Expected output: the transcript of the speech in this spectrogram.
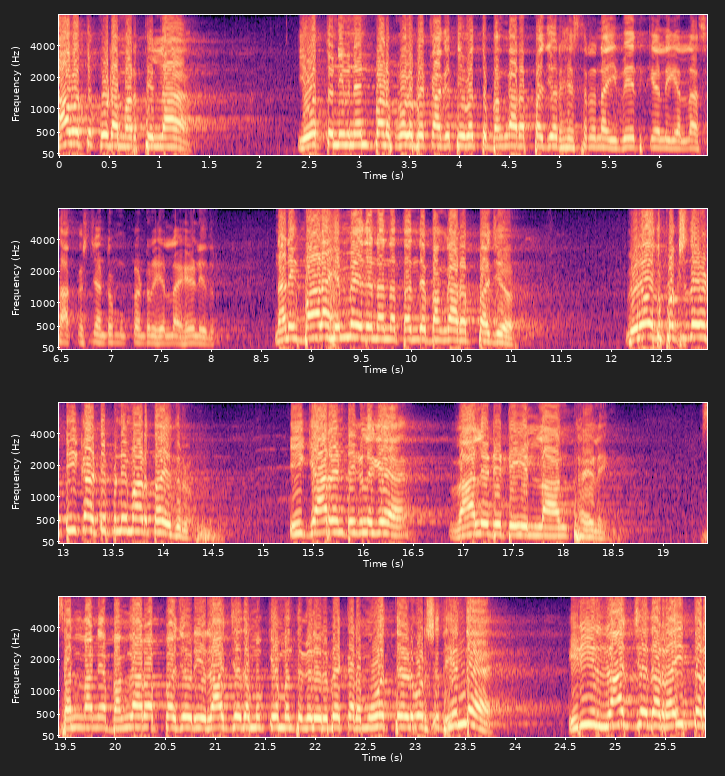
ಯಾವತ್ತೂ ಕೂಡ ಮರ್ತಿಲ್ಲ. ಇವತ್ತು ನೀವು ನೆನ್ಪು ಮಾಡ್ಕೊಳ್ಬೇಕಾಗುತ್ತೆ ಇವತ್ತು ಬಂಗಾರಪ್ಪಜಿಯವ್ರ ಹೆಸರನ್ನ ಈ ವೇದಿಕೆಯಲ್ಲಿ ಎಲ್ಲ ಸಾಕಷ್ಟು ಜನರು ಮುಖಂಡರು ಎಲ್ಲ ಹೇಳಿದರು. ನನಗೆ ಭಾಳ ಹೆಮ್ಮೆ ಇದೆ ನನ್ನ ತಂದೆ ಬಂಗಾರಪ್ಪಾಜಿಯವರು. ವಿರೋಧ ಪಕ್ಷದವರು ಟೀಕಾ ಟಿಪ್ಪಣಿ ಮಾಡ್ತಾ ಇದ್ರು. ಈ ಗ್ಯಾರಂಟಿಗಳಿಗೆ ವ್ಯಾಲಿಡಿಟಿ ಇಲ್ಲ ಅಂತ ಹೇಳಿ. ಸನ್ಮಾನ್ಯ ಬಂಗಾರಪ್ಪಾಜಿಯವರು ಈ ರಾಜ್ಯದ ಮುಖ್ಯಮಂತ್ರಿಗಳು ಇರ್ಬೇಕಾದ್ರೆ ಮೂವತ್ತೆರಡು ವರ್ಷದ ಹಿಂದೆ ಇಡೀ ರಾಜ್ಯದ ರೈತರ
